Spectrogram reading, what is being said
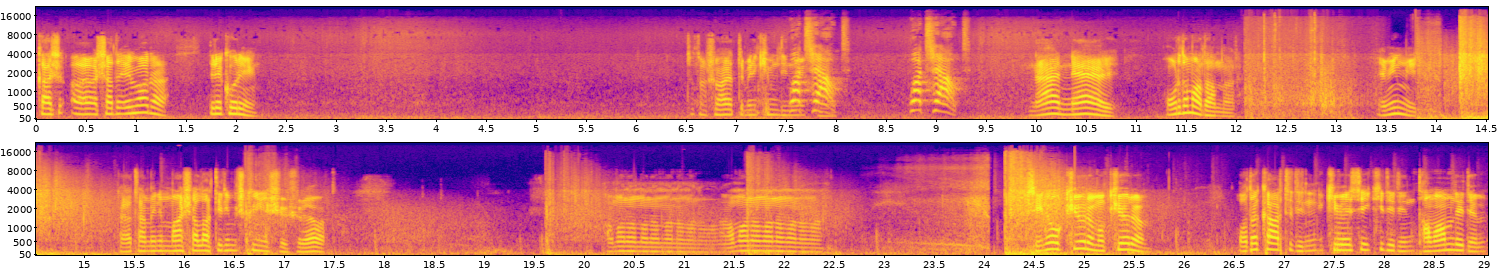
Karşı, aşağıda ev var ya. Direkt oraya in. Zaten şu hayatta beni kim dinliyor? Watch out! Watch out! Ne ne? Orada mı adamlar? Emin miyiz? Zaten benim maşallah dilim 3 gün yaşıyor şuraya bak. Aman aman aman aman aman aman aman aman aman. Seni okuyorum okuyorum. Oda kartı dedin 2 vs 2 dedin tamam dedim.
